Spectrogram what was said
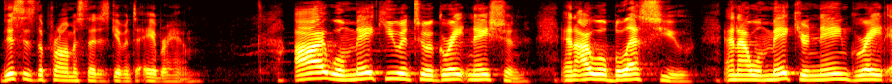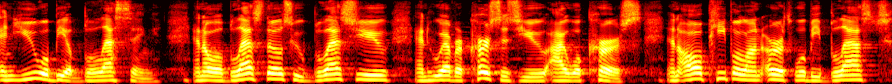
this is the promise that is given to Abraham I will make you into a great nation, and I will bless you, and I will make your name great, and you will be a blessing. And I will bless those who bless you, and whoever curses you, I will curse. And all people on earth will be blessed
